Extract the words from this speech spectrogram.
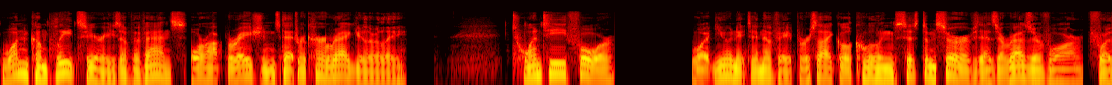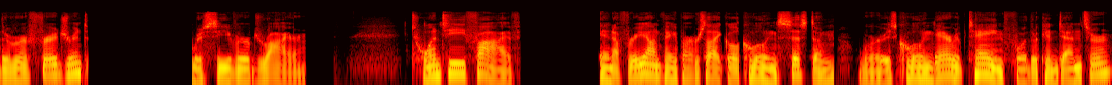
One complete series of events or operations that recur regularly. 24. What unit in a vapor cycle cooling system serves as a reservoir for the refrigerant? Receiver dryer. 25. In a Freon vapor cycle cooling system, where is cooling air obtained for the condenser?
